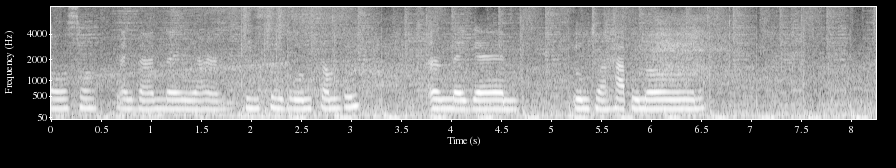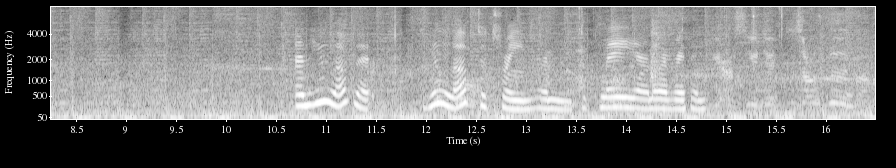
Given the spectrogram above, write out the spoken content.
also, like that they are busy doing something and they get into a happy mode. And he loves it. He loves to train and to play and everything. Yes, you did so good, Baba.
